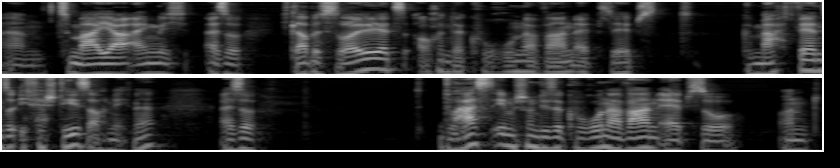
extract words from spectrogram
Ähm, zumal ja eigentlich, also ich glaube, es soll jetzt auch in der Corona-Warn-App selbst gemacht werden. So, ich verstehe es auch nicht, ne? Also du hast eben schon diese Corona-Warn-App so und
